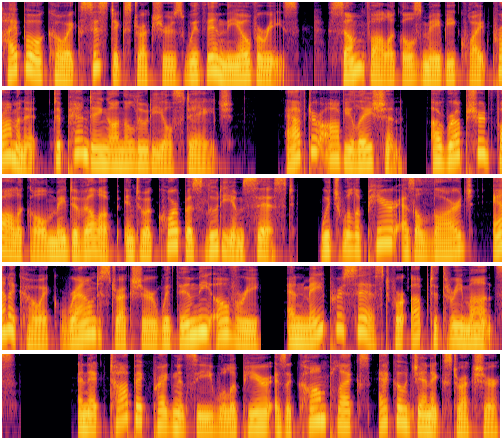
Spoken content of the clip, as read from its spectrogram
hypoechoic cystic structures within the ovaries. Some follicles may be quite prominent, depending on the luteal stage. After ovulation, a ruptured follicle may develop into a corpus luteum cyst, which will appear as a large, anechoic, round structure within the ovary and may persist for up to three months. An ectopic pregnancy will appear as a complex echogenic structure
